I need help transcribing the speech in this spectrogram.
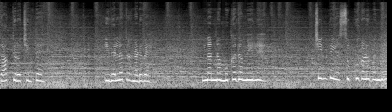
ನನಗೀಗಾಗ್ತಿರೋ ಚಿಂತೆ ಇವೆಲ್ಲದರ ನಡುವೆ ನನ್ನ ಮುಖದ ಮೇಲೆ ಚಿಂತೆಯ ಸುಕ್ಕುಗಳು ಬಂದರೆ?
